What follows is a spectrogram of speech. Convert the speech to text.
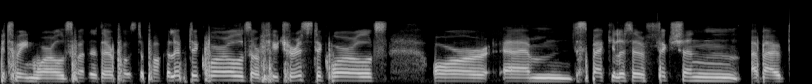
between worlds, whether they're post-apocalyptic worlds or futuristic worlds, or um, speculative fiction about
